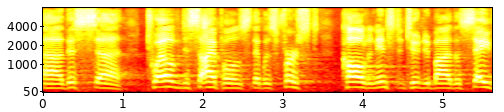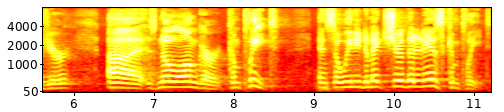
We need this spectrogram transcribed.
uh, this uh, 12 disciples that was first called and instituted by the Savior is no longer complete. And so we need to make sure that it is complete.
